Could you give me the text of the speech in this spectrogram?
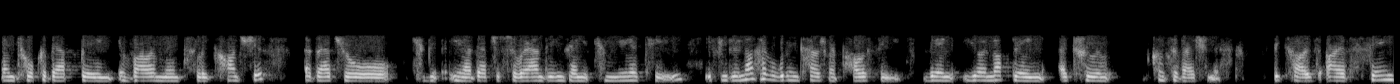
and talk about being environmentally conscious about your you know about your surroundings and your community. If you do not have a wood encouragement policy, then you're not being a true conservationist. Because I have seen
